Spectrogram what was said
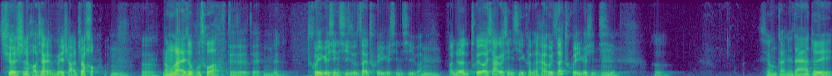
确实好像也没啥招。嗯，嗯，能来就不错了。对对对，推一个星期就再推一个星期吧，嗯，反正推到下个星期可能还会再推一个星期嗯。嗯行，感觉大家对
